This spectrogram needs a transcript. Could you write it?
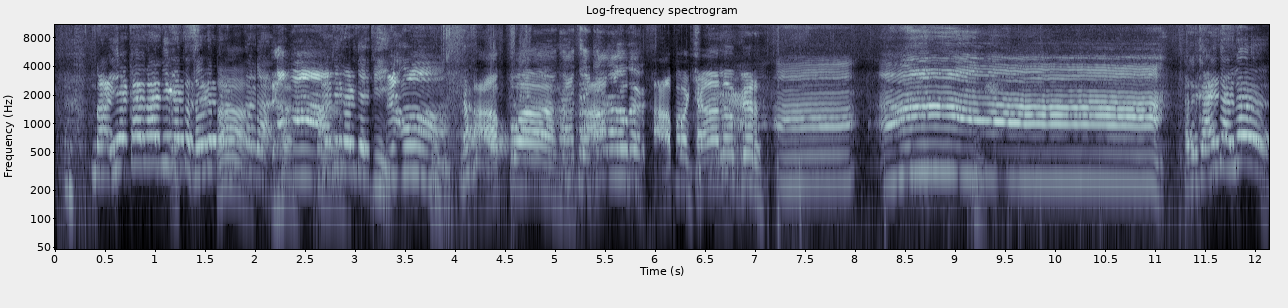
बा, काय राणी का? सगळे हा. माझ्याकडे देती. आपा तात्या, टाका लवकर. आपा खेळा लवकर. अरे काय झालं?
